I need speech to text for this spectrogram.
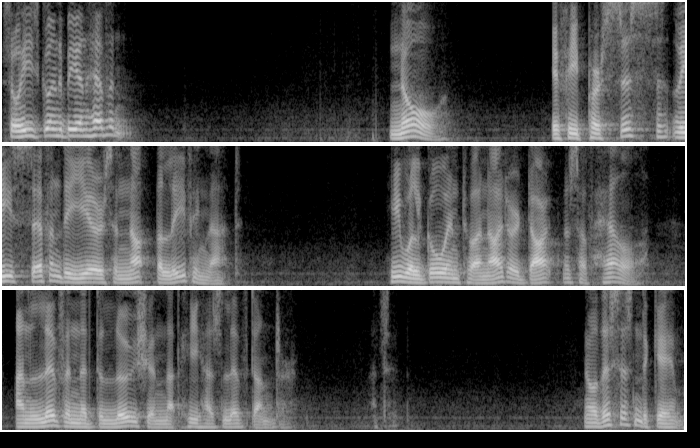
so he's going to be in heaven. No. If he persists these 70 years in not believing that, he will go into an outer darkness of hell and live in the delusion that he has lived under. That's it. No, this isn't a game.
